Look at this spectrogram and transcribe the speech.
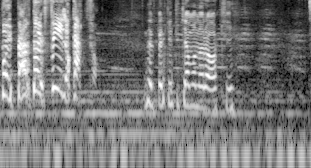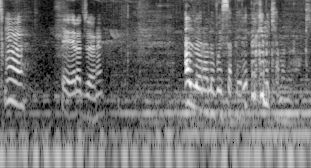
poi perdo il filo, cazzo! Del perché ti chiamano Rocky. Eh, sì, hai ragione. Allora lo vuoi sapere perché mi chiamano Rocky?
